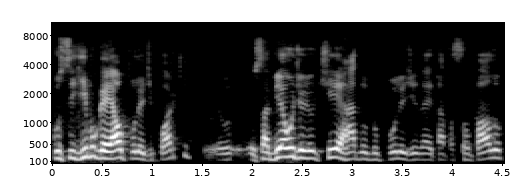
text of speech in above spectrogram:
conseguimos ganhar o pulled pork. Eu, eu sabia onde eu tinha errado no pulled na etapa São Paulo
